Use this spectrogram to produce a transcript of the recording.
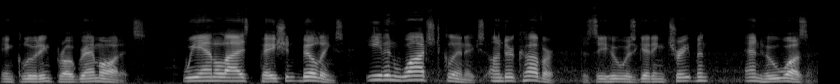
including program audits. We analyzed patient billings, even watched clinics undercover to see who was getting treatment and who wasn't.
